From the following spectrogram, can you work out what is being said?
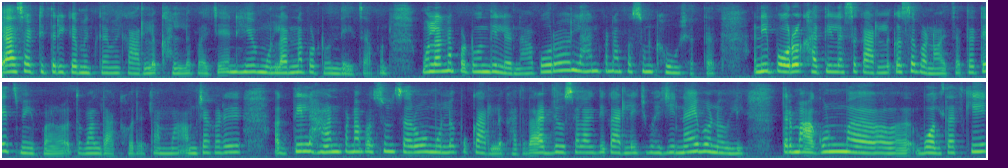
यासाठी तरी कमीत कमी कारलं खाल्लं पाहिजे आणि हे मुलांना पटवून द्यायचं आपण. मुलांना पटवून दिलं ना पोरं लहानपणापासून खाऊ शकतात. आणि पोरं खातील असं कारलं कसं बनवायचं? तर तेच मी पण तुम्हाला दाखवते. आम आमच्याकडे अगदी लहानपणापासून सर्व मुलं कारलं खातात. आठ दिवसाला अगदी कारल्याची भाजी नाही बनवली तर मागून बोलतात की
